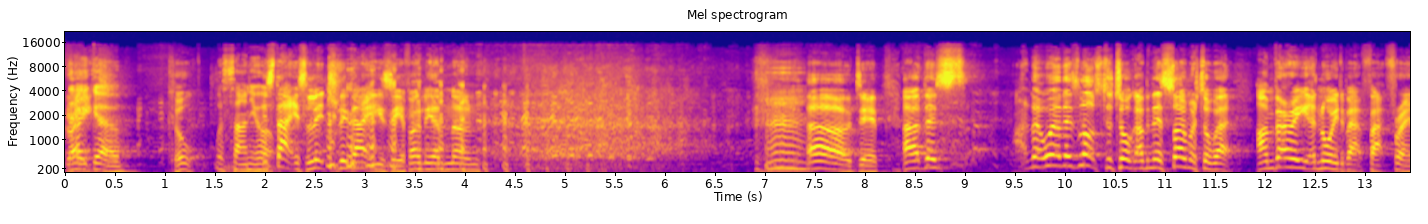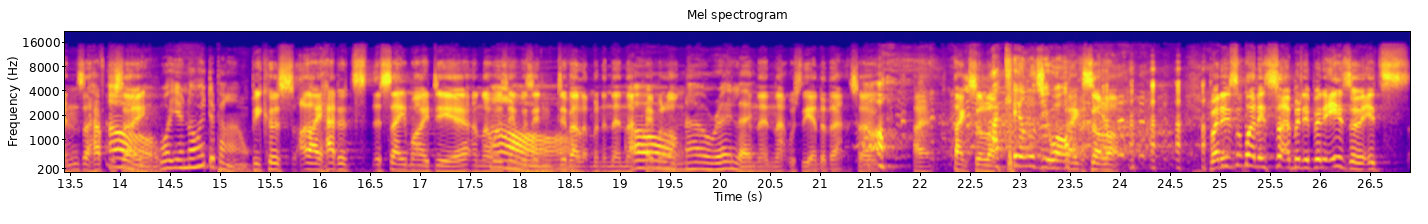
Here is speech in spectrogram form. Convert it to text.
There Great. you go. Cool. We'll sign you up. It's that. It's literally that easy. If only I'd known. oh dear. Uh, there's. Uh, Well, there's lots to talk. I mean, there's so much to talk about. I'm very annoyed about fat friends. I have to oh, say, what are you annoyed about? because I had a, the same idea, and I was it was in Oh. development, and then that came oh, along, no, really? and then that was the end of that. So, Oh. I, thanks a lot. I killed you all. Thanks a lot. But it's well, it's I mean, but it is a, it's.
